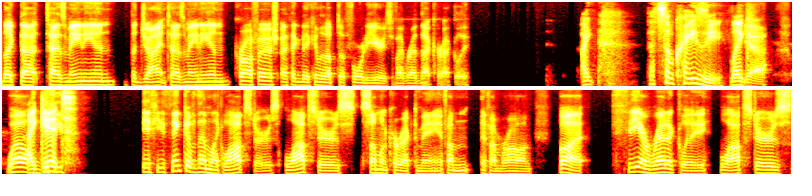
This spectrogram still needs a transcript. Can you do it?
like that tasmanian the giant tasmanian crawfish i think they can live up to 40 years if i've read that correctly I that's so crazy. Like yeah well I if you get if you think of them like lobsters, lobsters, someone correct me if I'm if I'm wrong, but theoretically lobsters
